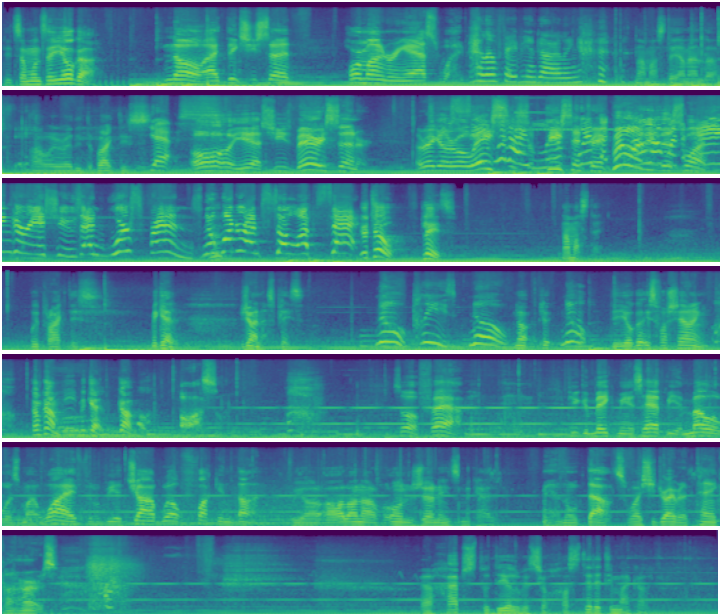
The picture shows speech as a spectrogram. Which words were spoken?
Did someone say yoga? No, I think she said whoremongering asswipe. Hello, Fabien, darling. Namaste, Amanda. Are we ready to practice? yes. Oh, yeah, she's very centered. A regular See oasis what I of live peace and with? tranquility, a gorilla this with one. anger issues and worse friends. No You- wonder I'm so upset. You too, please. Namaste. We practice. Miguel, join us, please. No, please, no. No, pl- No. the yoga is for sharing. Come, come, Miguel, come. Awesome. So, Fab, if you can make me as happy and mellow as my wife, it'll be a job well fucking done. We are all on our own journeys, Miguel. Yeah, no doubts. Why is she driving a tank on hers? Perhaps to deal with your hostility, Michael.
